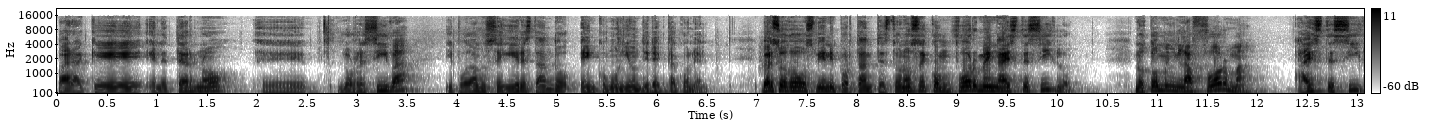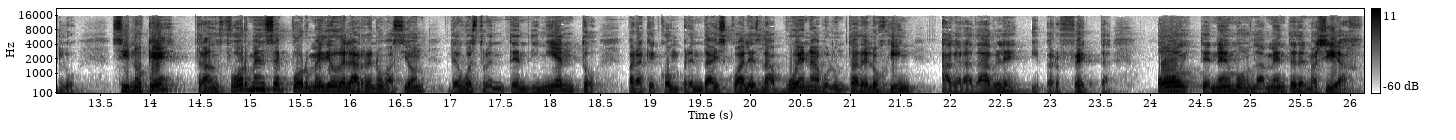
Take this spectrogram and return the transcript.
para que el Eterno eh, lo reciba y podamos seguir estando en comunión directa con Él. Verso 2, bien importante esto, no se conformen a este siglo, no tomen la forma a este siglo, sino que transfórmense por medio de la renovación de vuestro entendimiento para que comprendáis cuál es la buena voluntad de Elohim, agradable y perfecta. Hoy tenemos la mente del Mashiach.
